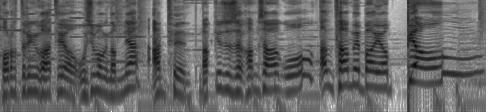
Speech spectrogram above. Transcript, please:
벌어드린 것 같아요. 50억 넘냐? 암튼 맡겨주셔서 감사하고 아, 다음에 봐요. 뿅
